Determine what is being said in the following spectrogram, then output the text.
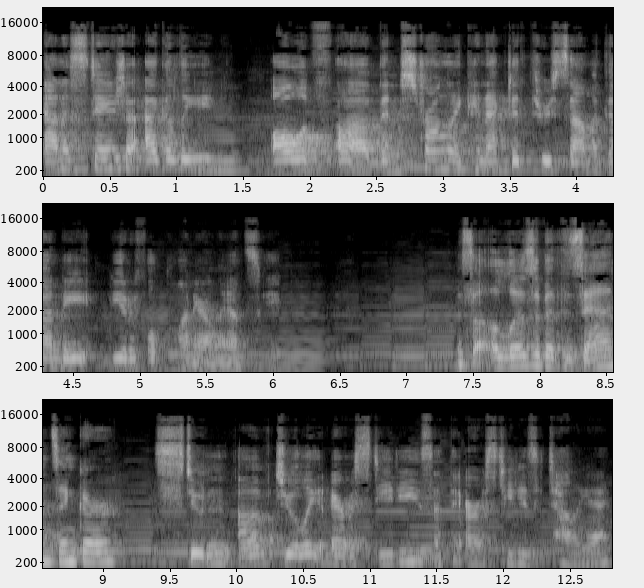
Anastasia Egeli, all have uh, been strongly connected through Salmagundi, beautiful plein air landscape. This is Elizabeth Zanzinger, student of Juliet Aristides at the Aristides Atelier.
